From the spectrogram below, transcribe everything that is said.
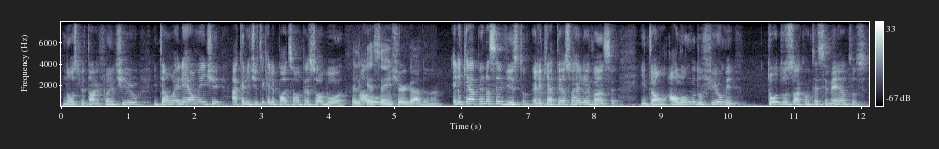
no hospital infantil. Então ele realmente acredita que ele pode ser uma pessoa boa. Ele ao... quer ser enxergado, né? Ele quer apenas ser visto, ele quer ter a sua relevância. Então, ao longo do filme, todos os acontecimentos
